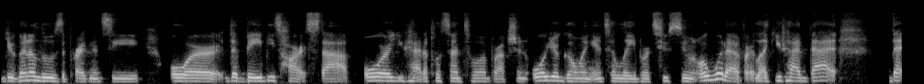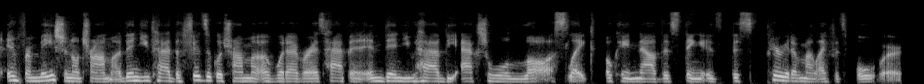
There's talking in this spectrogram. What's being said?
you're gonna lose the pregnancy or the baby's heart stop, or you had a placental abruption, or you're going into labor too soon, or whatever. Like you've had that that informational trauma then you've had the physical trauma of whatever has happened and then you have the actual loss like okay now this thing is this period of my life is over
